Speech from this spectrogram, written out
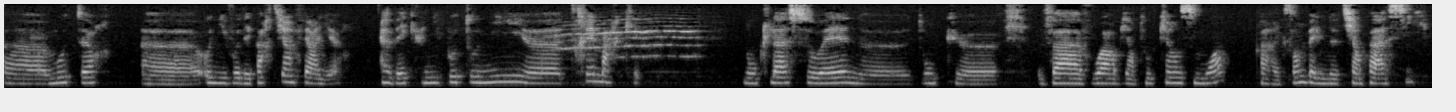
euh, moteur au niveau des parties inférieures, avec une hypotonie très marquée. Donc là, Soen donc va avoir bientôt 15 mois, par exemple, elle ne tient pas assis.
